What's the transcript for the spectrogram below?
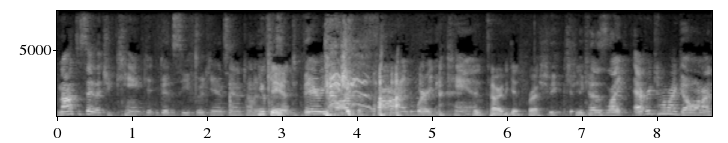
Not to say that you can't get good seafood here in San Antonio. You it's can't. very hard to find where you can. It's hard to get fresh seafood. because like every time I go and I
